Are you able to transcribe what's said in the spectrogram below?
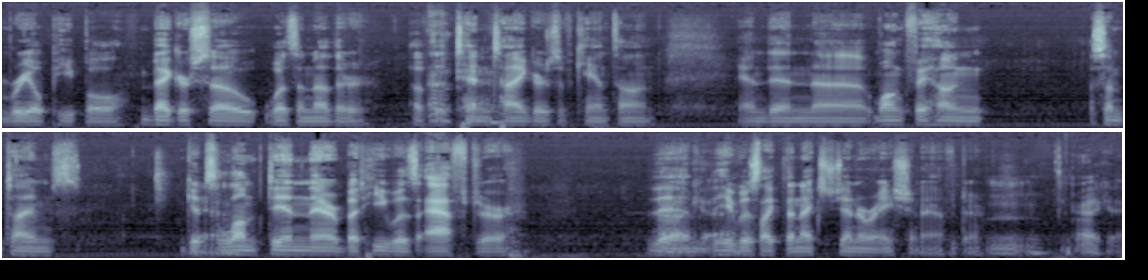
real people. Beggar So was another of the ten tigers of Canton, and then uh, Wong Fei Hung sometimes gets Yeah. lumped in there, but he was after them. Okay. He was like the next generation after. Mm, okay.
